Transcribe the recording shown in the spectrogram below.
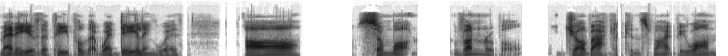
many of the people that we're dealing with are somewhat vulnerable. Job applicants might be one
